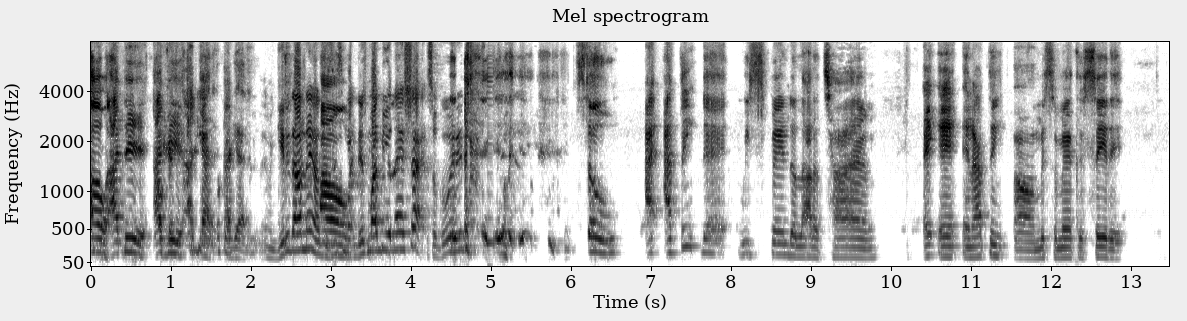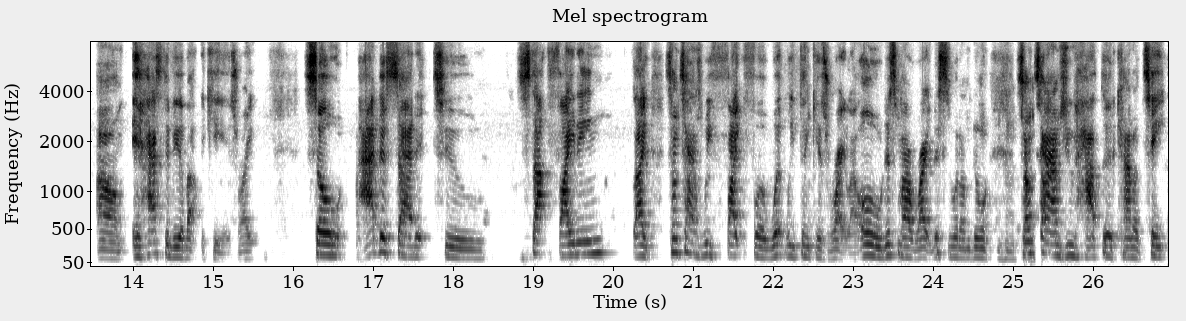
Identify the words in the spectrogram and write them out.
Oh, I did. I did. I got it. I got it. Get it out now. Um, this, might, this might be your last shot so go ahead so I, I think that we spend a lot of time, and, and, and I think um, Miss Samantha said it. Um, it has to be about the kids, right? So I decided to stop fighting. Like sometimes we fight for what we think is right. Like, oh, this is my right. This is what I'm doing. Mhm. Sometimes you have to kind of take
